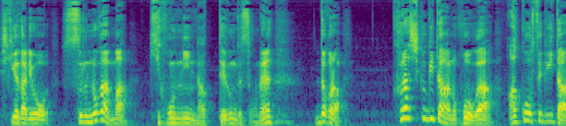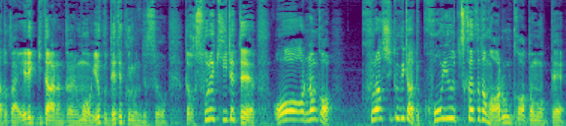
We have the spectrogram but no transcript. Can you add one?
き語りをするのが、まあ基本になってるんですよね。だから、クラシックギターの方がアコースティックギターとかエレキギターなんかよりもよく出てくるんですよ。だからそれ聞いてて、ああ、なんか、クラシックギターってこういう使い方もあるんかと思って、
